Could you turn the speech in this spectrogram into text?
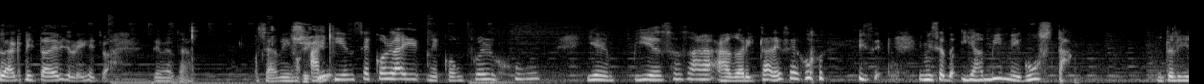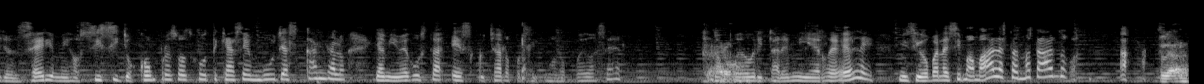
la gritadera. Yo le dije yo, de verdad. O sea, me dijo, aquí en Seco me compro el jugo y empiezas a, a gritar ese jugo. Y, me dice, y a mí me gusta. Entonces le dije yo, ¿en serio? Me dijo, sí, sí, yo compro esos jugos que hacen bulla, escándalo, y a mí me gusta escucharlo porque no lo puedo hacer. No puedo gritar en mi RL. Mis hijos van a decir, mamá, la están matando. Claro,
